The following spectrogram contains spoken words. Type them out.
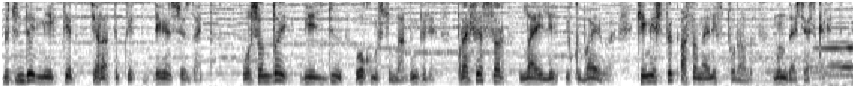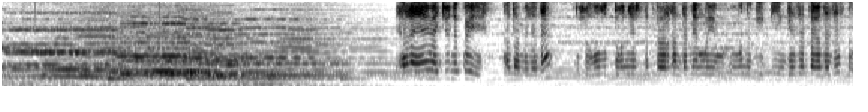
Бүтүндөй мектеп жаратып кетти деген сөздү айттык ошондой белдүү окумуштуулардын бири. Профессор лайли үкүбаева кеңешбек асаналиев тууралуу мындайча эскерет ага аябай жөнөкөй адам эле да. Ошол улуттук университетке барганда мен муну кийин газетага да жаздым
